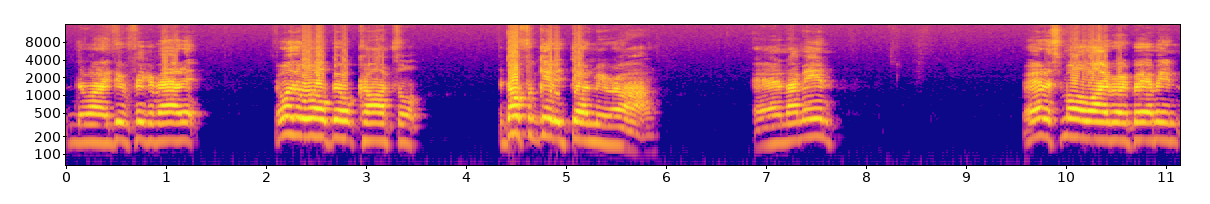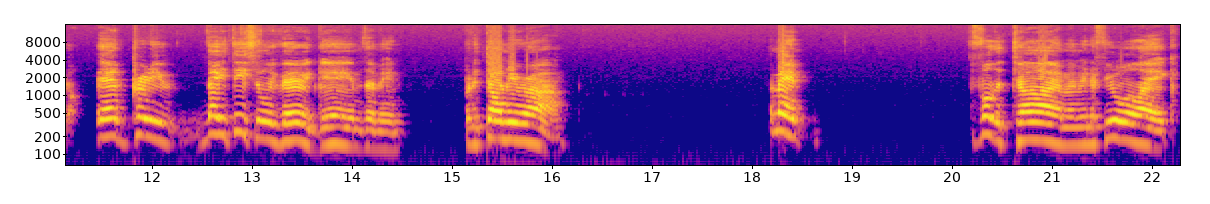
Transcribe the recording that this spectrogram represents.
the one I do think about it, it was a well-built console, but don't forget it done me wrong. And I mean, we had a small library, but I mean, it had pretty, they decently varied games, I mean, but it done me wrong. I mean, for the time, I mean, if you were like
